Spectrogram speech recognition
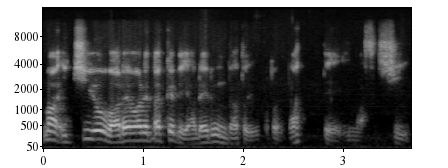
まあ、一応、我々だけでやれるんだということになっていますし、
